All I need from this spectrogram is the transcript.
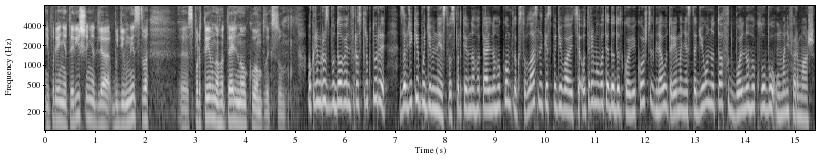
і прийнято рішення для будівництва е, спортивно-готельного комплексу. Окрім розбудови інфраструктури, завдяки будівництву спортивно-готельного комплексу власники сподіваються отримувати додаткові кошти для утримання стадіону та футбольного клубу «Умань-Фермаш».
